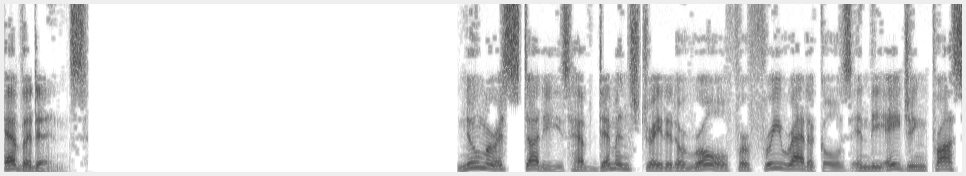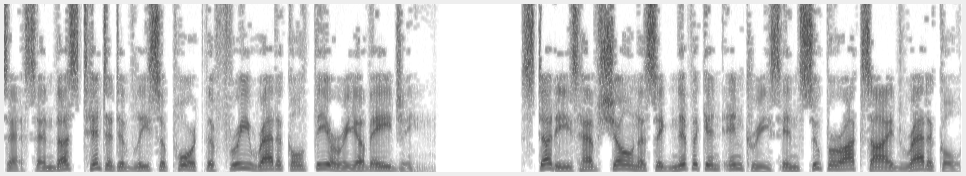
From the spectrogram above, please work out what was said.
Evidence. Numerous studies have demonstrated a role for free radicals in the aging process and thus tentatively support the free radical theory of aging. Studies have shown a significant increase in superoxide radical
